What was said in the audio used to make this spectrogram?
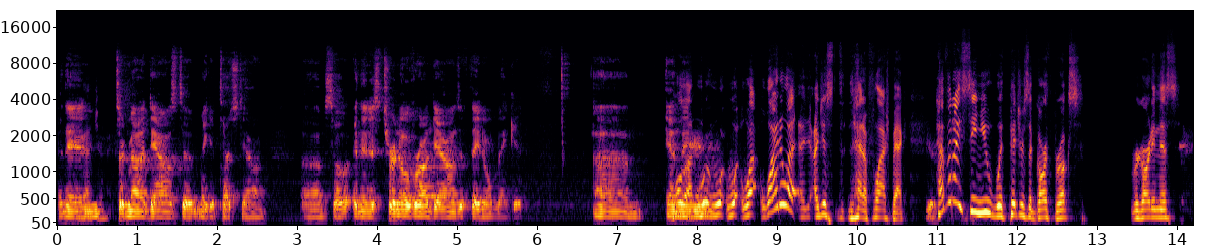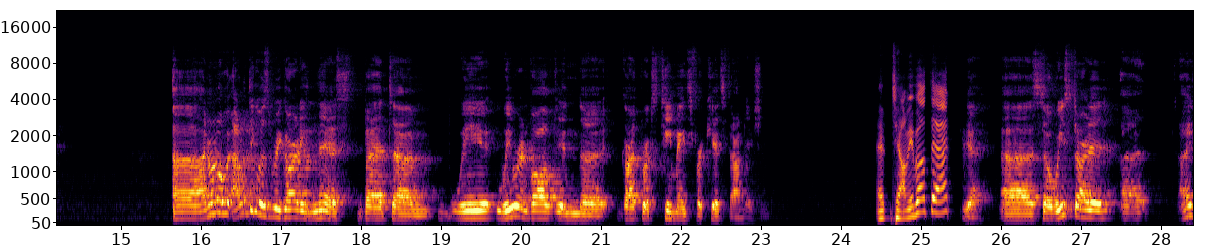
and then Gotcha. certain amount of downs to make a touchdown. Um, so and then it's turnover on downs if they don't make it. Um, and Hold then, on. Wh- wh- wh- Why do I? I just had a flashback. Yeah. Haven't I seen you with pictures of Garth Brooks regarding this? Uh, I don't know. I don't think it was regarding this, but um, we we were involved in the Garth Brooks Teammates for Kids Foundation. Uh, tell me about that. Yeah. Uh, so we started. Uh, I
